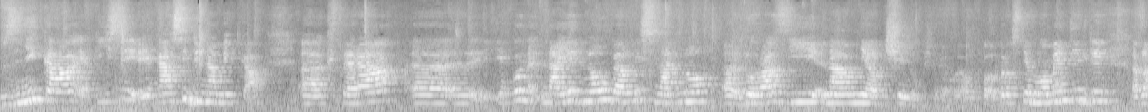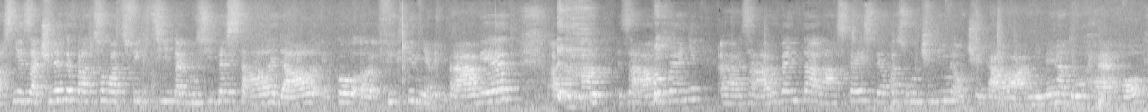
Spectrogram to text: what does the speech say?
vzniká jakýsi, jakási dynamika, která jako najednou velmi snadno dorazí na mělčinu. Prostě v momentě, kdy vlastně začnete pracovat s fikcí, tak musíte stále dál jako fiktivně vyprávět a zároveň, zároveň ta láska je spjata s určitými očekáváními na druhého,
